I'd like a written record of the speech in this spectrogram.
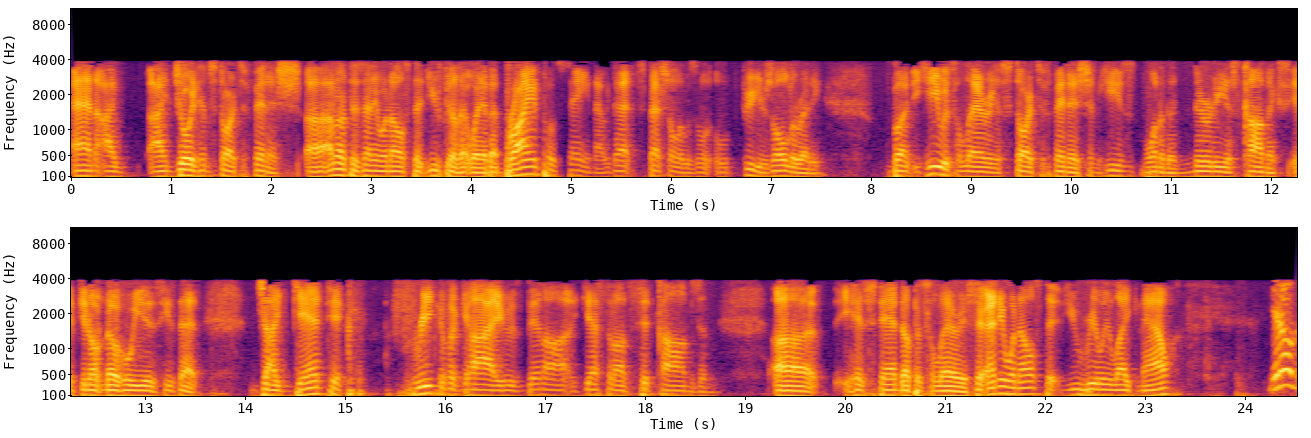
And I I enjoyed him start to finish. Uh, I don't know if there's anyone else that you feel that way about. Brian Posehn, now that special was a, a few years old already, but he was hilarious start to finish, and he's one of the nerdiest comics. If you don't know who he is, he's that gigantic freak of a guy who's been on guested on sitcoms and uh his stand up is hilarious. Is there anyone else that you really like now? You know,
